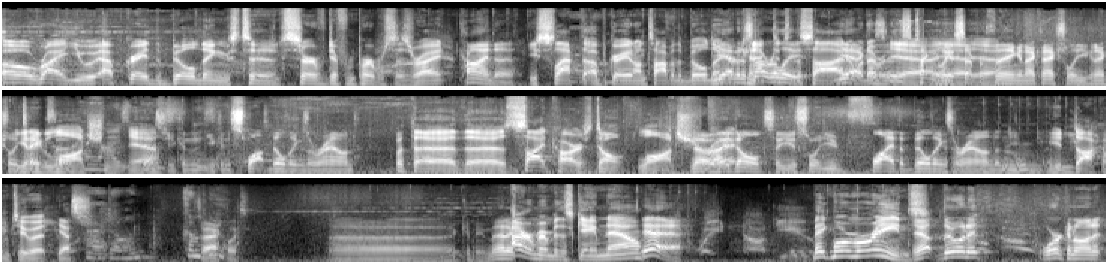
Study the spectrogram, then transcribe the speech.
Oh right, you upgrade the buildings to serve different purposes, right? Kinda. You slap the upgrade on top of the building Yeah, or but it's not really it the side yeah, or 'cause whatever. It's yeah, technically yeah, a separate yeah. thing, and I can actually you can actually You take can launch and yeah. Yes, you can you can swap buildings around. But the the sidecars don't launch. No, right? they don't. So you sw- you fly the buildings around and You dock them to it. yes, exactly. Uh, give me a medic. I remember this game now. Yeah. Waiting on you. Make more Marines. Yep, doing it. Working on it.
